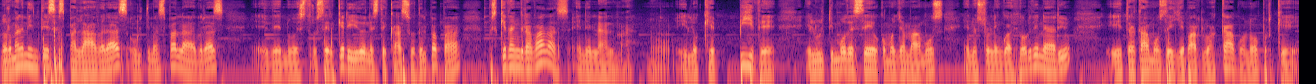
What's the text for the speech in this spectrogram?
normalmente esas palabras, últimas palabras eh, de nuestro ser querido, en este caso del papá, pues quedan grabadas en el alma, ¿no? Y lo que pide el último deseo, como llamamos en nuestro lenguaje ordinario, eh, tratamos de llevarlo a cabo, ¿no? Porque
